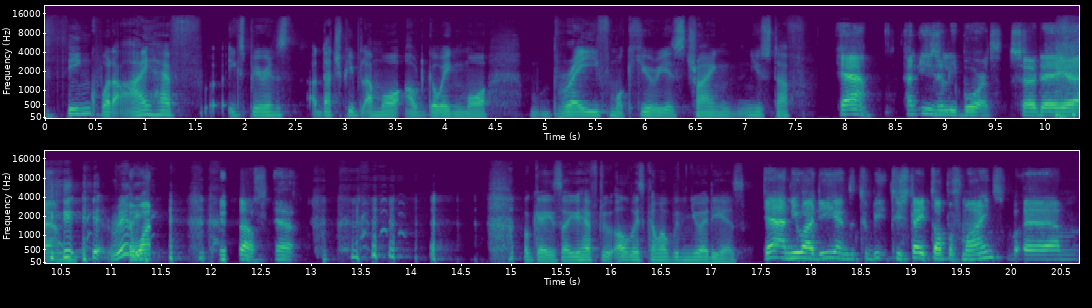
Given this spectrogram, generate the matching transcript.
think what I have experienced, uh, Dutch people are more outgoing, more brave, more curious, trying new stuff. Yeah, and easily bored. So they um, really they want new stuff. Yeah. okay, so you have to always come up with new ideas. Yeah, a new idea and to be to stay top of mind. Um,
